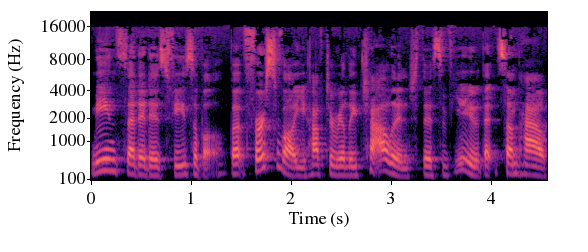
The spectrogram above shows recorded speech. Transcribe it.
means that it is feasible. But first of all, you have to really challenge this view that somehow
